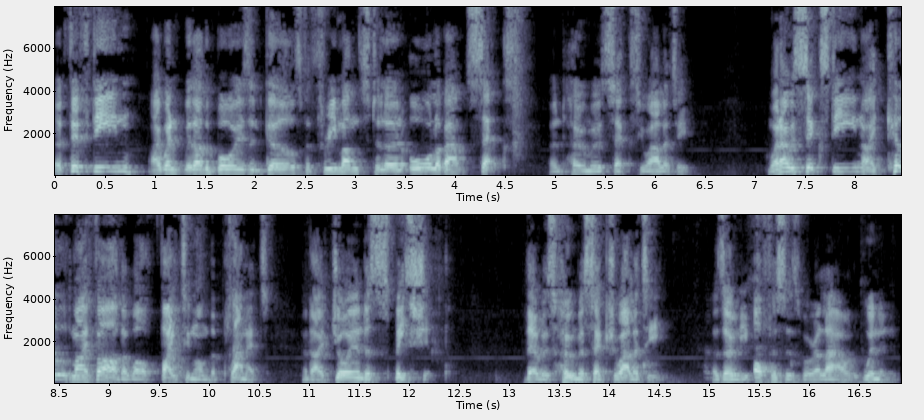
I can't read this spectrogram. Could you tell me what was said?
At fifteen, I went with other boys and girls for three months to learn all about sex and homosexuality. When I was sixteen, I killed my father while fighting on the planet, and I joined a spaceship there was homosexuality, as only officers were allowed women.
